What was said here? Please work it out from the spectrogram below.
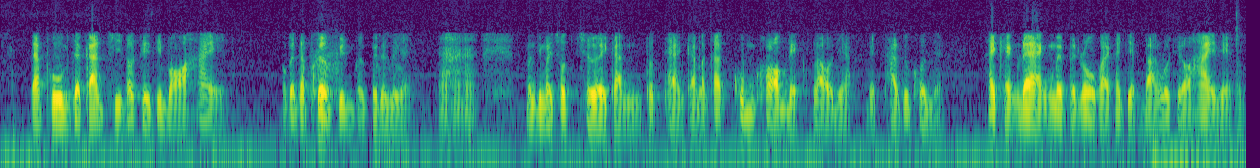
ๆ แต่ภูมิจากการฉีดวัคซีนที่หมอให้ มันก็จะเพิ่มขึ้นเพิ่มขึ้นเรื่อยๆมันจะมาชดเชยกันทดแทนกันแล้วก็คุ้มครองเด็กเราเนี่ย เด็กไทยทุกคนเนี่ยให้แข็งแรงไม่เป็นโรคภัยไข้เจ็บบางโรคที่เราให้เนี่ยครับ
